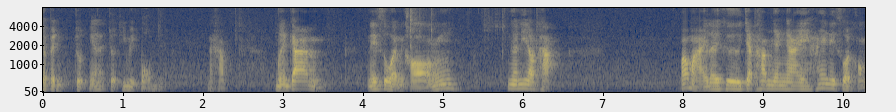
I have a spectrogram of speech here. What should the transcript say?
จะเป็นจุดนี้แหละจุดที่มีปมเนี่ยนะครับ เหมือนกันในส่วนของเงื่อนที่เราถัก เป้าหมายเลยคือจะทำยังไงให้ในส่วนของ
